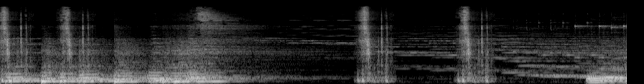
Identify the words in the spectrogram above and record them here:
Thank you.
